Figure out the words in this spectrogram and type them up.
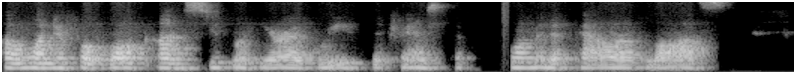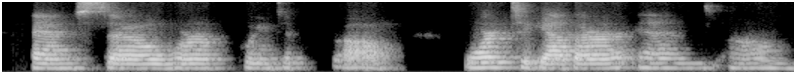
a wonderful book on superhero grief, the transformative power of loss. And so we're going to uh, work together. And um,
